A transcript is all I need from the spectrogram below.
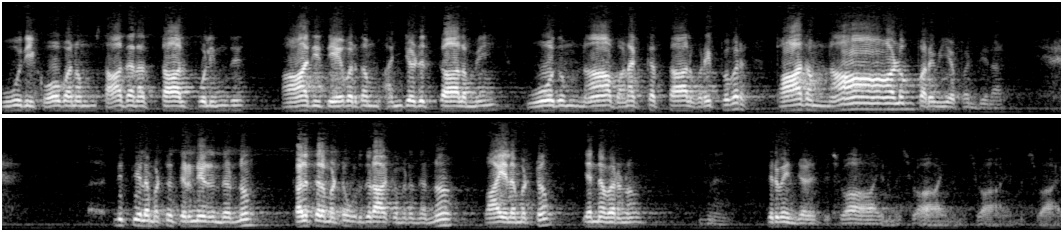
பூதி கோவனம் சாதனத்தால் பொலிந்து ஆதி தேவர்தம் அஞ்செடுத்தாலுமே ஓதும் நா வணக்கத்தால் உரைப்பவர் பாதம் நாளும் பரவிய பண்பினார். நித்தியில மட்டும் திருநீர் கழுத்துல மட்டும் உருதுராக்கம் இருந்தணும் வாயில மட்டும் என்ன வரணும்? திருவெஞ்சழுத்து சிவாய நம சிவாய நம சிவாய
